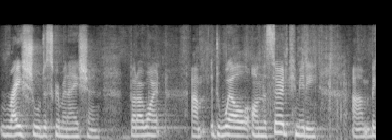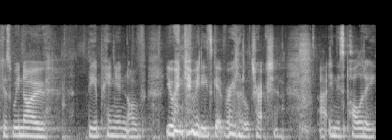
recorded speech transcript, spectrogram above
racial discrimination. But I won't um, dwell on the CERD committee um, because we know the opinion of UN committees get very little traction uh, in this polity.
